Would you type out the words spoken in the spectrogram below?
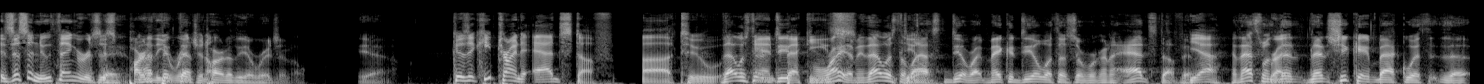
Is this a new thing or is this Okay. part I of the original? part of the original. Yeah. Because they keep trying to add stuff uh, to That was their Aunt deal, Becky's right? I mean, that was the deal. last deal, right? Make a deal with us, or we're going to add stuff in. Yeah. and that's when Right. then, then she came back with the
